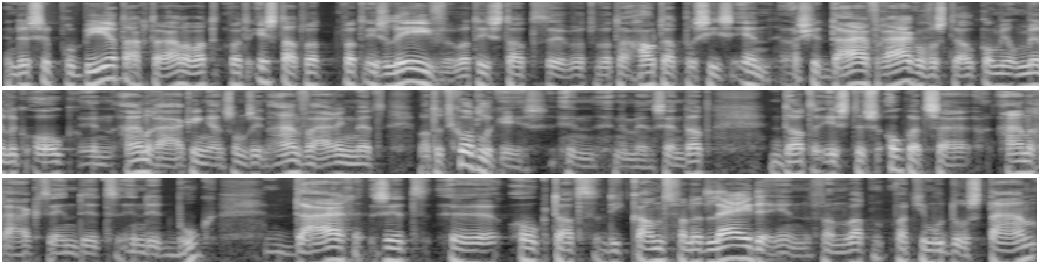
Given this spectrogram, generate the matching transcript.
En dus ze probeert te achterhalen, wat, wat is dat? Wat, wat is leven? Wat, is dat, uh, wat, wat houdt dat precies in? Als je daar vragen over stelt, kom je onmiddellijk ook in aanraking en soms in aanvaring met wat het goddelijke is in, in de mens. En dat, dat is dus ook wat wat ze aanraakt in dit, in dit boek, daar zit uh, ook dat, die kant van het lijden in. Van wat, wat je moet doorstaan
